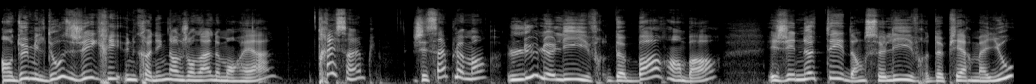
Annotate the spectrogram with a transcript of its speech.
En 2012, j'ai écrit une chronique dans le Journal de Montréal, très simple. J'ai simplement lu le livre de bord en bord et j'ai noté dans ce livre de Pierre Mailloux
